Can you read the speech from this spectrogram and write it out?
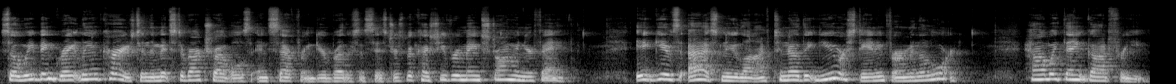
So we've been greatly encouraged in the midst of our troubles and suffering, dear brothers and sisters, because you've remained strong in your faith. It gives us new life to know that you are standing firm in the Lord. How we thank God for you.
